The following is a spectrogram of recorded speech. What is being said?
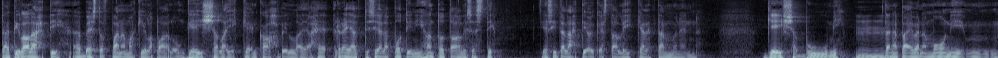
tämä tila lähti Best of Panama-kilpailuun Geisha-lajikkeen kahvilla ja he räjäytti siellä potin ihan totaalisesti. Ja sitä lähti oikeastaan liikkeelle tämmöinen geisha-buumi. Mm. Tänä päivänä moni, mm,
